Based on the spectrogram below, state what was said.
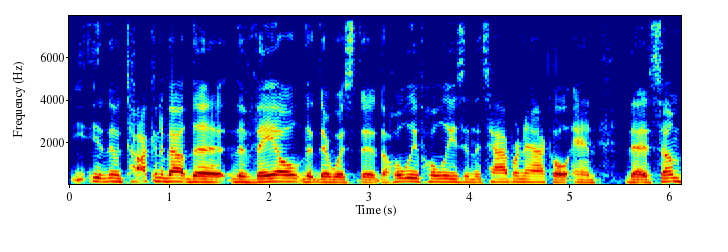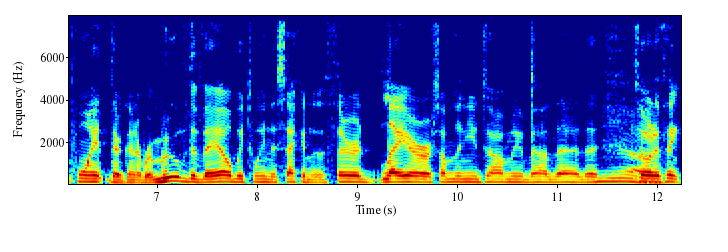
y- you know, talking about the the veil that there was the the holy of holies in the tabernacle, and that at some point they're going to remove the veil between the second and the third layer, or something. You told me about that, the Yeah. sort of thing.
